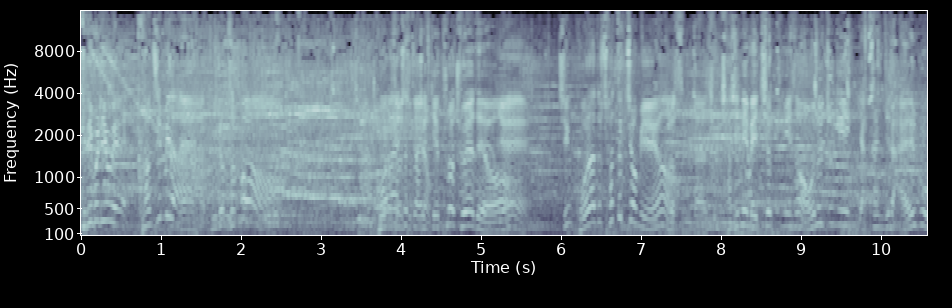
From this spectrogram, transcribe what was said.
드리블 이후에 던집니다. 네. 두점 성공. 고아라 선수가 득점. 이렇게 풀어줘야 돼요. 예. 지금 고아라도 첫 득점이에요. 그렇습니다. 지금 자신의 매치업 중에서 어느 쪽이 약한지를 알고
